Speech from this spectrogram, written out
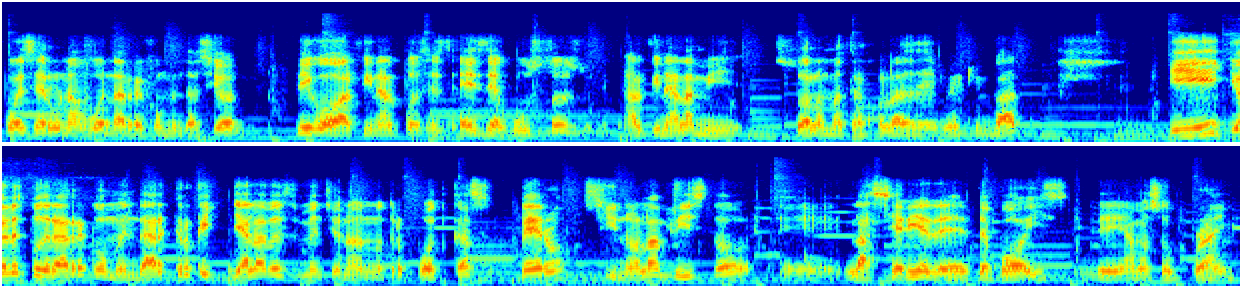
puede ser una buena recomendación. Digo, al final pues es, de gustos. Al final a mí solo me atrajo la de Breaking Bad. Y yo les podría recomendar, creo que ya la habéis mencionado en otro podcast, pero si no la han visto, eh, la serie de The Boys de Amazon Prime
